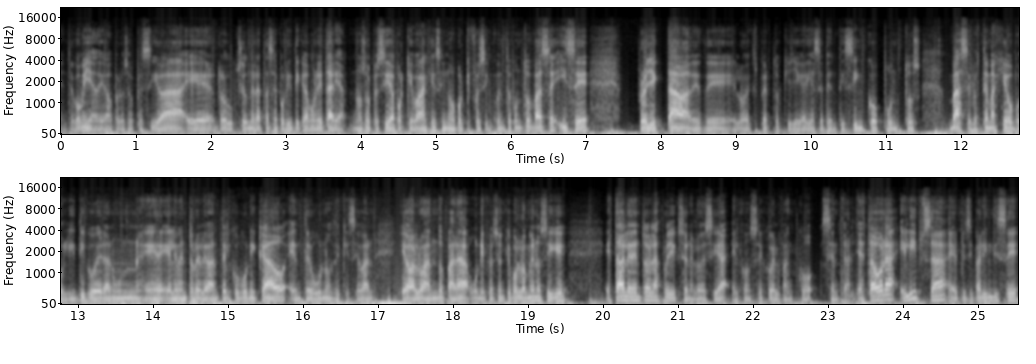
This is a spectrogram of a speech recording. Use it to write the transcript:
entre comillas, digamos, pero sorpresiva eh, reducción de la tasa política monetaria. No sorpresiva porque baje, sino porque fue 50 puntos base y se proyectaba desde los expertos que llegaría a 75 puntos base. Los temas geopolíticos eran un eh, elemento relevante del comunicado, entre unos de que se van evaluando para una inflación que por lo menos sigue estable dentro de las proyecciones, lo decía el Consejo del Banco Central. Ya a esta hora, el IPSA, el principal índice,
